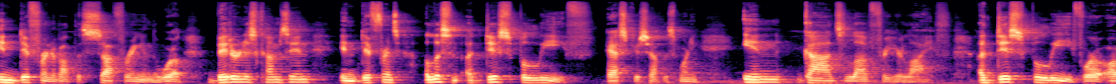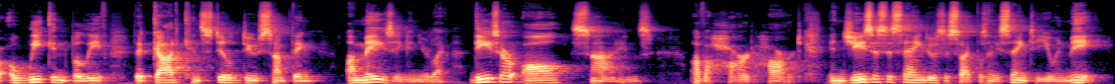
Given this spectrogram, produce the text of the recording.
indifferent about the suffering in the world. Bitterness comes in, indifference. Uh, listen, a disbelief. Ask yourself this morning in God's love for your life, a disbelief or, or a weakened belief that God can still do something amazing in your life. These are all signs of a hard heart. And Jesus is saying to his disciples, and he's saying to you and me,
